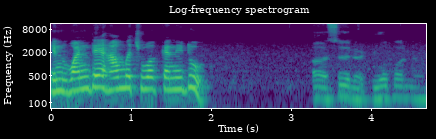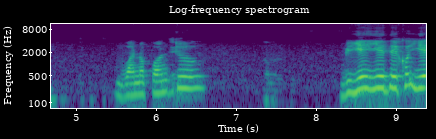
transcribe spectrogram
In one day, how much work can he do? uh, sir, two upon uh, one upon two uh, ये ये देखो ये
